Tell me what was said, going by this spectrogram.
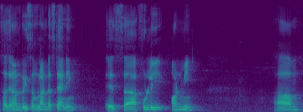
such an unreasonable understanding is uh, fully on me. Um,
